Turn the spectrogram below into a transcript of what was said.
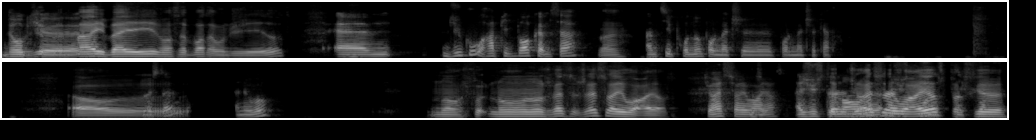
Donc, je pareil, bailler devant sa porte avant de juger les autres. du coup, rapidement comme ça, un petit prono pour le match, pour le match 4. Alors, Boston euh, À nouveau non je, non, non, je reste, je reste sur les Warriors. Tu restes sur les Warriors? Ajustement. Je reste sur les Warriors parce que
